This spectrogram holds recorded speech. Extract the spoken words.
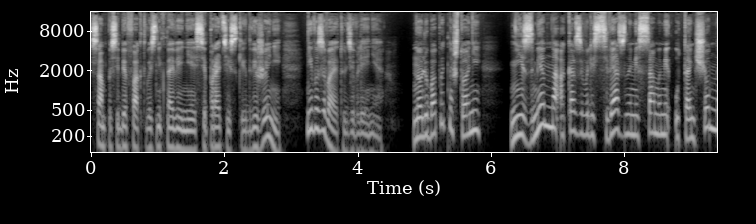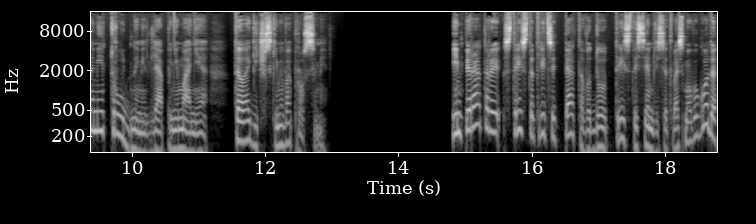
Сам по себе факт возникновения сепаратистских движений не вызывает удивления, но любопытно, что они — неизменно оказывались связанными с самыми утонченными и трудными для понимания теологическими вопросами. Императоры с 335 до 378 года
